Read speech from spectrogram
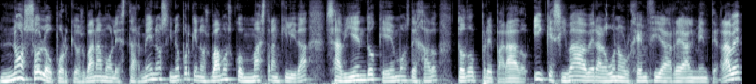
No solo porque os van a molestar menos, sino porque nos vamos con más tranquilidad sabiendo que hemos dejado todo preparado y que si va a haber alguna urgencia realmente grave,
